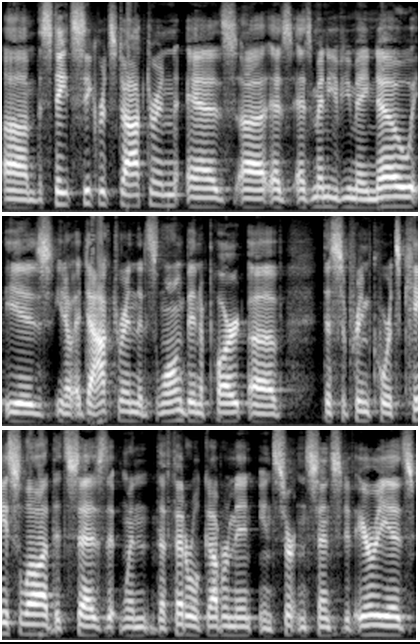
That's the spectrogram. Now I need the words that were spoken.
Um, the state secrets doctrine, as, uh, as, as many of you may know, is you know, a doctrine that has long been a part of the Supreme Court's case law that says that when the federal government in certain sensitive areas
